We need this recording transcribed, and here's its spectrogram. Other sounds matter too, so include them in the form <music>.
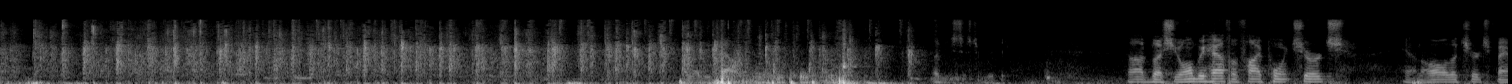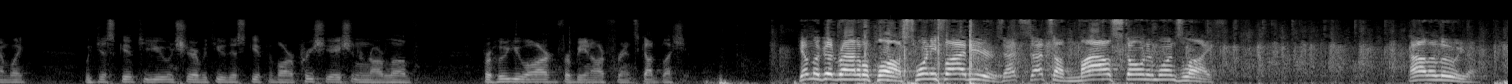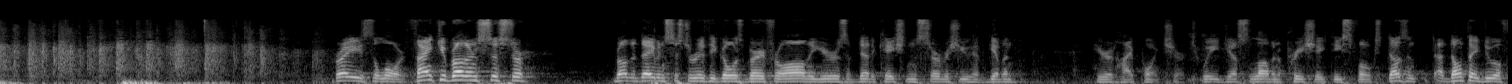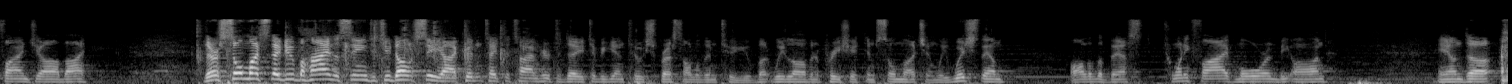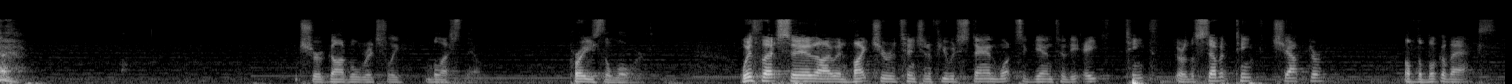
Love you, Sister Ruthie. God bless you. On behalf of High Point Church and all the church family, we just give to you and share with you this gift of our appreciation and our love for who you are and for being our friends. God bless you. Give them a good round of applause. 25 years. That's, that's a milestone in one's life. Hallelujah. Praise the Lord. Thank you, brother and sister. Brother David and Sister Ruthie Goldsberry for all the years of dedication and service you have given here at High Point Church. We just love and appreciate these folks. Doesn't, uh, don't they do a fine job? I, there's so much they do behind the scenes that you don't see. I couldn't take the time here today to begin to express all of them to you, but we love and appreciate them so much, and we wish them all of the best, 25 more and beyond. And uh, <clears throat> I'm sure God will richly bless them. Praise the Lord. With that said, I would invite your attention, if you would stand once again to the 18th or the 17th chapter of the book of Acts.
